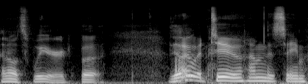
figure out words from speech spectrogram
I know it's weird, but I other- would too. I'm the same.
